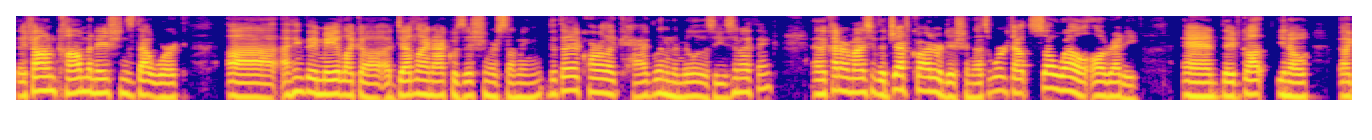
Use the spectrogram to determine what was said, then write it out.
they found combinations that work uh, I think they made like a, a deadline acquisition or something. Did they acquire like Haglin in the middle of the season? I think, and it kind of reminds me of the Jeff Carter edition that's worked out so well already. And they've got you know uh,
